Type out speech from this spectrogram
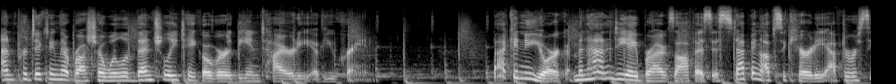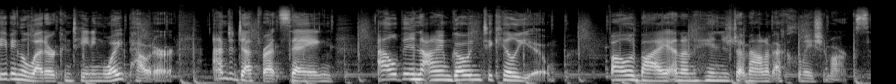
and predicting that Russia will eventually take over the entirety of Ukraine. Back in New York, Manhattan DA Bragg's office is stepping up security after receiving a letter containing white powder and a death threat saying, Alvin, I am going to kill you, followed by an unhinged amount of exclamation marks.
